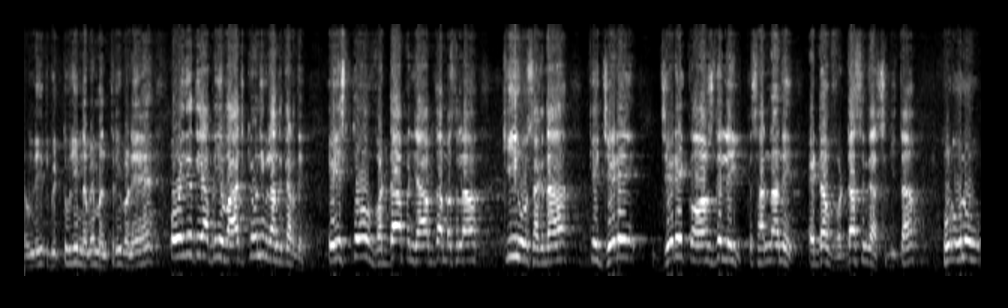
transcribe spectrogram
ਰਮਨੀਤ ਬਿੱਟੂ ਜੀ ਨਵੇਂ ਮੰਤਰੀ ਬਣੇ ਹੈ ਉਹ ਇਹਦੇ ਤੇ ਆਪਣੀ ਆਵਾਜ਼ ਕਿਉਂ ਨਹੀਂ ਬੁਲੰਦ ਕਰਦੇ? ਇਸ ਤੋਂ ਵੱਡਾ ਪੰਜਾਬ ਦਾ ਮਸਲਾ ਕੀ ਹੋ ਸਕਦਾ ਕਿ ਜਿਹੜੇ ਜਿਹੜੇ ਕਾਜ਼ ਦੇ ਲਈ ਕਿਸਾਨਾਂ ਨੇ ਐਡਾ ਵੱਡਾ ਸੰਘਰਸ਼ ਕੀਤਾ, ਹੁਣ ਉਹਨੂੰ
